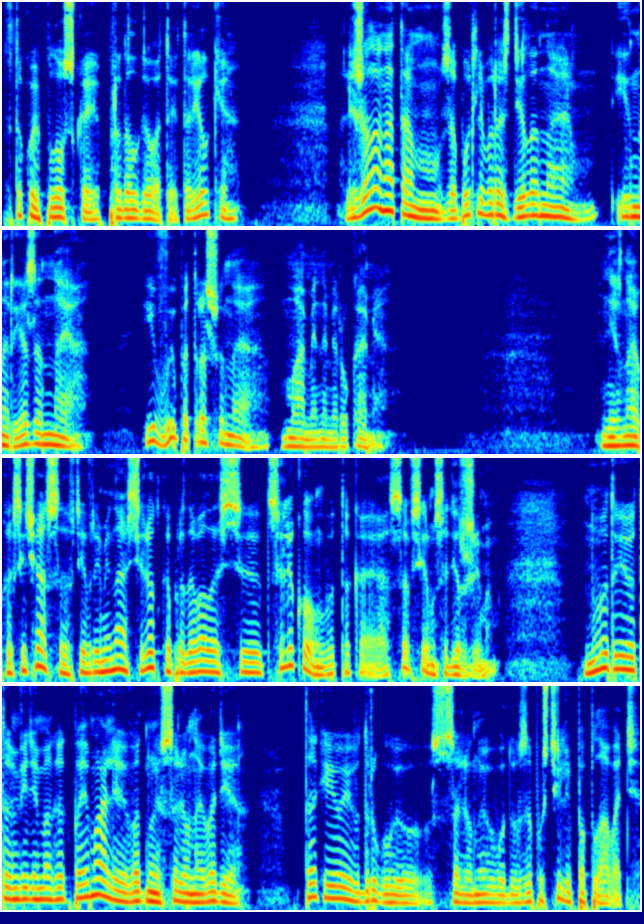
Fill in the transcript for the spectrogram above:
в такой плоской продолговатой тарелке. Лежала она там, заботливо разделанная и нарезанная, и выпотрошенная мамиными руками. Не знаю, как сейчас, а в те времена селедка продавалась э, целиком, вот такая, со всем содержимым. Ну вот ее там, видимо, как поймали в одной соленой воде, так ее и в другую соленую воду запустили поплавать.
